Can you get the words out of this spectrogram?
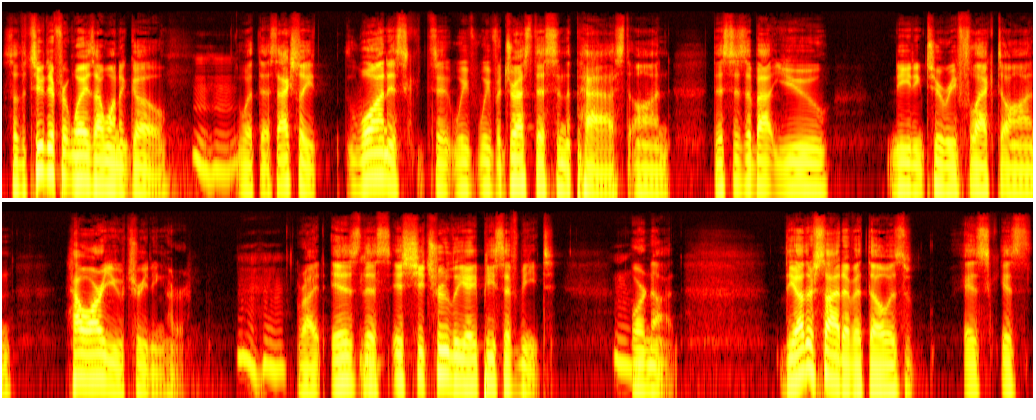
So the two different ways I want to go mm-hmm. with this. Actually, one is to we've we've addressed this in the past on this is about you needing to reflect on how are you treating her? Mm-hmm. Right? Is this is she truly a piece of meat mm-hmm. or not? The other side of it though is is is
